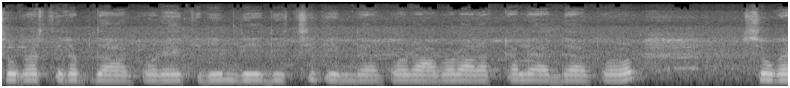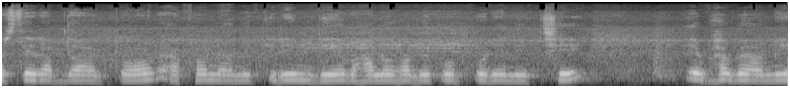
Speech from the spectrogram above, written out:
সুগার সিরাপ দেওয়ার পরে ক্রিম দিয়ে দিচ্ছি ক্রিম দেওয়ার পর আবার আর একটা লেয়ার দেওয়ার পর সুগার সিরাপ দেওয়ার পর এখন আমি ক্রিম দিয়ে ভালোভাবে কোট করে নিচ্ছি। এভাবে আমি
